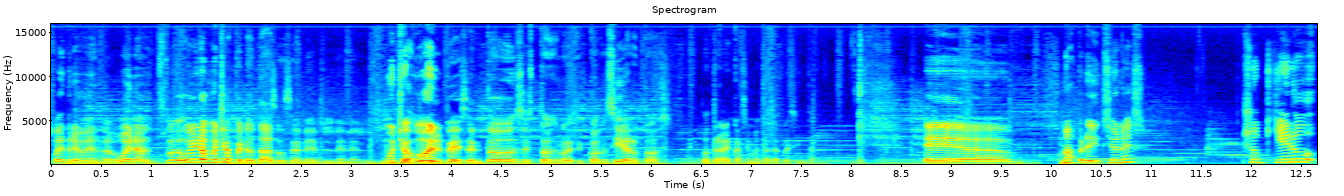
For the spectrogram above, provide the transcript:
Fue tremendo. Bueno, hubieron muchos pelotazos en el. Muchos golpes en todos estos conciertos. Otra vez casi me sale recita. Eh, ¿Más predicciones? Yo quiero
